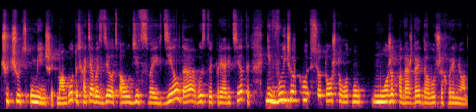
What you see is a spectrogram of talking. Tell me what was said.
чуть-чуть уменьшить могу, то есть хотя бы сделать аудит своих дел, да, выставить приоритеты и вычеркнуть все то, что вот, ну, может подождать до лучших времен.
